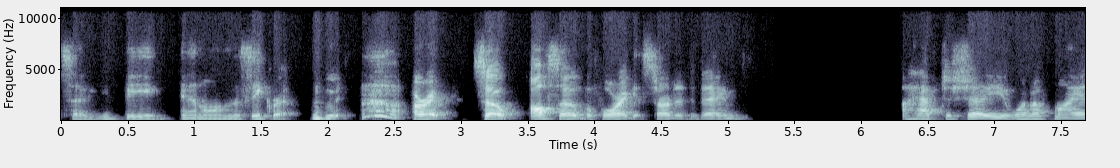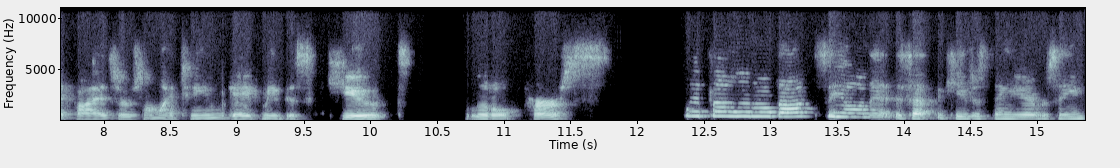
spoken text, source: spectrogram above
So you'd be in on the secret. All right. So, also, before I get started today, I have to show you one of my advisors on my team gave me this cute little purse with a little doxy on it. Is that the cutest thing you ever seen?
